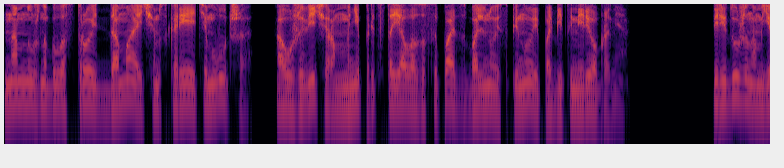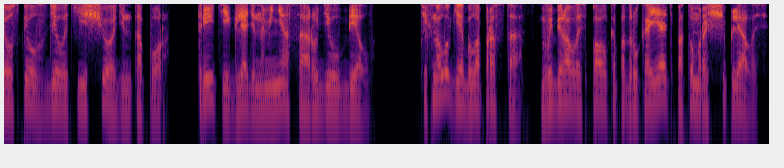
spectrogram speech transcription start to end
Нам нужно было строить дома, и чем скорее, тем лучше. А уже вечером мне предстояло засыпать с больной спиной и побитыми ребрами. Перед ужином я успел сделать еще один топор. Третий, глядя на меня, соорудил бел. Технология была проста. Выбиралась палка под рукоять, потом расщеплялась.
